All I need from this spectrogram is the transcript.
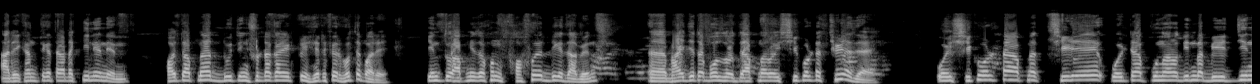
আর এখান থেকে চারাটা কিনে নেন হয়তো আপনার দুই তিনশো টাকার একটু হেরফের হতে পারে। কিন্তু আপনি যখন ফসলের দিকে যাবেন ভাই যেটা বলল যে আপনার ওই শিকড়টা ছিঁড়ে যায়। ওই শিকড়টা আপনার ছিঁড়ে ওইটা পনেরো দিন বা বিশ দিন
